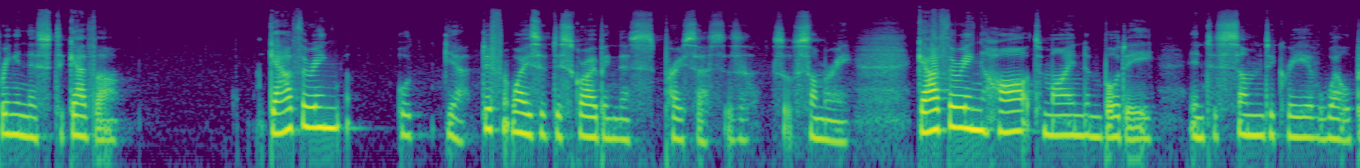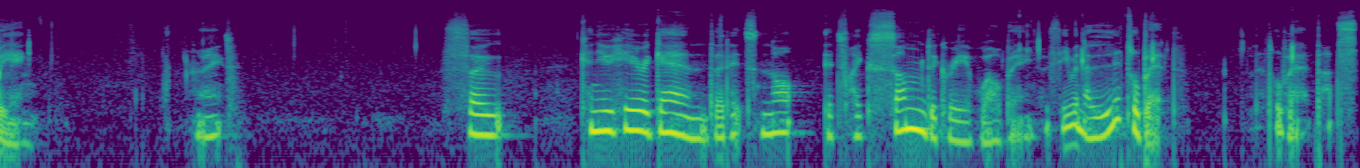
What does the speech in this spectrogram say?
bringing this together. Gathering, or yeah, different ways of describing this process as a sort of summary. Gathering heart, mind, and body into some degree of well being. Right? So, can you hear again that it's not, it's like some degree of well being? It's even a little bit. A little bit. That's,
